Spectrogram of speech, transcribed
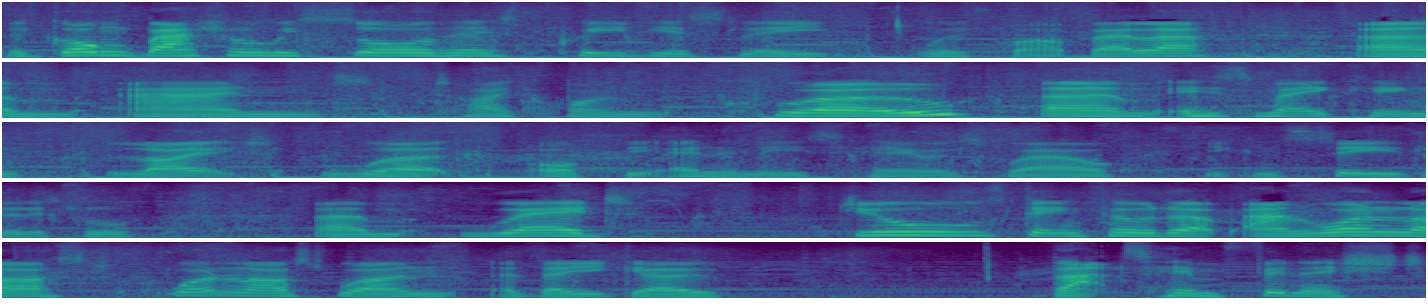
the Gong battle. We saw this previously with Barbella, um, and Taekwon Crow um, is making light work of the enemies here as well. You can see the little um, red jewels getting filled up, and one last, one last one. And there you go. That's him finished,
